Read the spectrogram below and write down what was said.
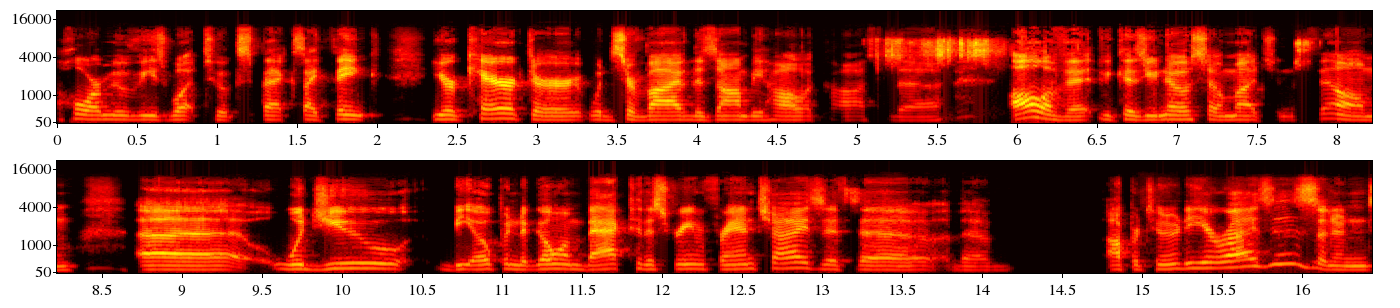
horror movies, what to expect. I think your character would survive the zombie holocaust, the, all of it, because you know so much in the film. Uh, would you be open to going back to the Scream franchise if the the opportunity arises? And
